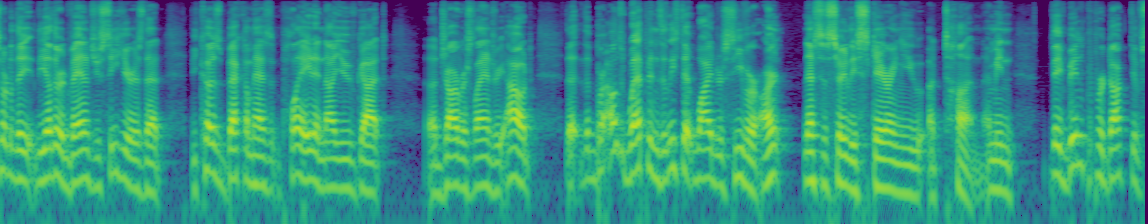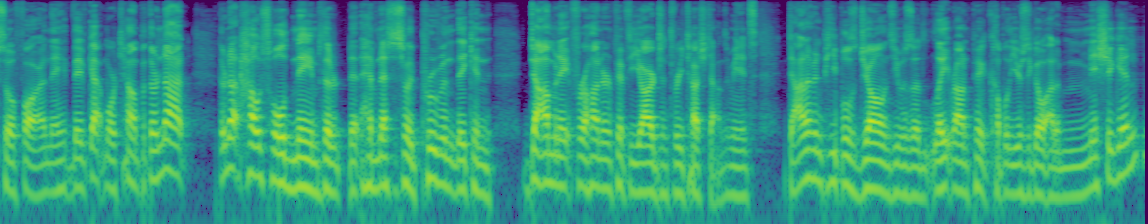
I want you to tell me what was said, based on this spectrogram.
sort of the, the other advantage you see here is that because Beckham hasn't played and now you've got uh, Jarvis Landry out, the, the Browns' weapons, at least at wide receiver, aren't necessarily scaring you a ton. I mean, they've been productive so far and they, they've got more talent, but they're not they're not household names that, are, that have necessarily proven they can dominate for 150 yards and three touchdowns. I mean, it's Donovan Peoples Jones. He was a late round pick a couple years ago out of Michigan.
